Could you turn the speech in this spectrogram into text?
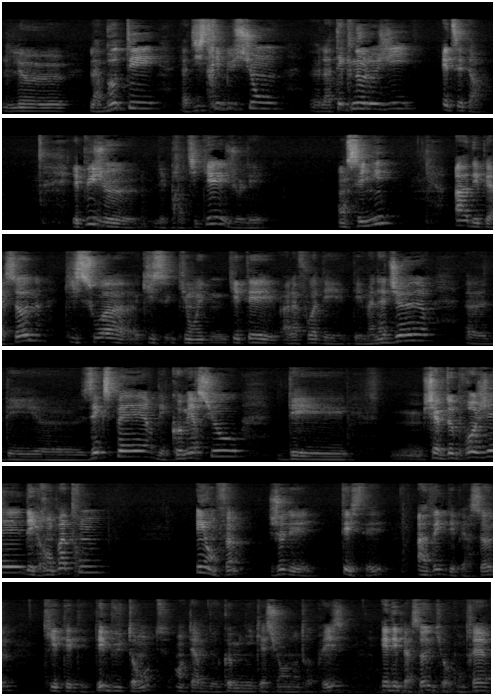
la beauté, la distribution, la technologie, etc. Et puis je l'ai pratiqué, je l'ai enseigné à des personnes qui, soient, qui, ont, qui étaient à la fois des, managers, des experts, des commerciaux, des chefs de projet, des grands patrons, et enfin, je l'ai testé avec des personnes qui étaient des débutantes en termes de communication en entreprise et des personnes qui au contraire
